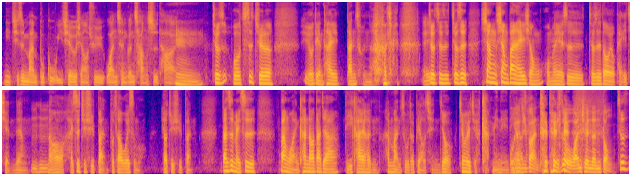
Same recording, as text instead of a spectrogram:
你其实蛮不顾一切，又想要去完成跟尝试它、欸。嗯，就是我是觉得有点太单纯了，欸就就是就是像像办黑熊，我们也是就是都有赔钱这样，嗯哼，然后还是继续办，不知道为什么要继续办，但是每次办完看到大家离开很很满足的表情，就就会觉得，看明年一定要我要去办，对对欸这我完全能懂，就是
